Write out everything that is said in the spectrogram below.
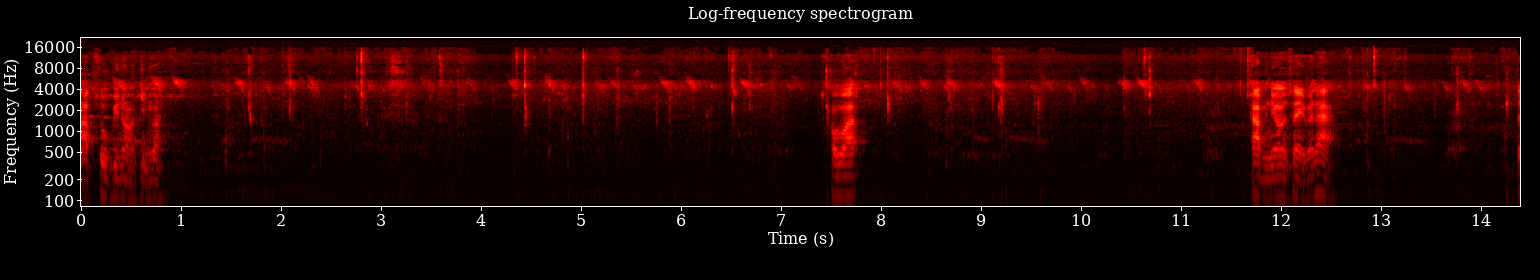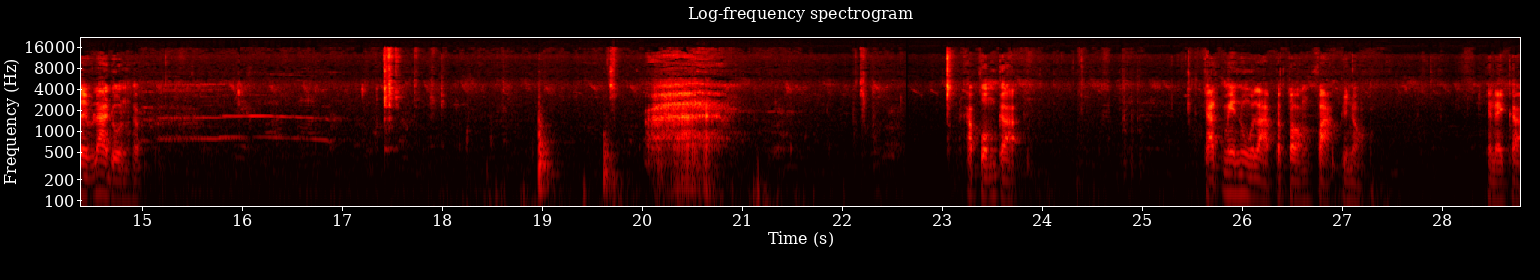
รับสู้พี่น้องกินก่อนเพราะว่าครับเนียวใส่เวลาใส่เวลาโดนครับ ครับ ผมกะจัดเมนูลาบประตองฝากพี่น้องยังไงก็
